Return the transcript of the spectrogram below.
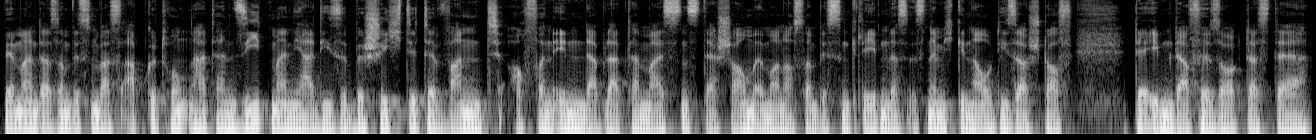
Wenn man da so ein bisschen was abgetrunken hat, dann sieht man ja diese beschichtete Wand auch von innen. Da bleibt dann meistens der Schaum immer noch so ein bisschen kleben. Das ist nämlich genau dieser Stoff, der eben dafür sorgt, dass der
